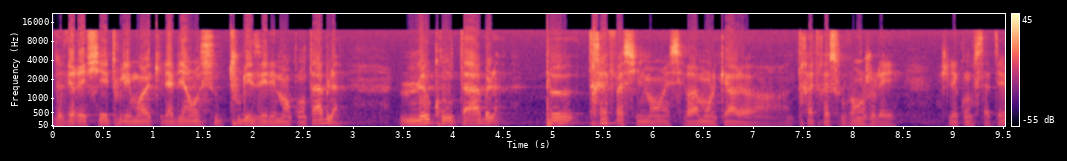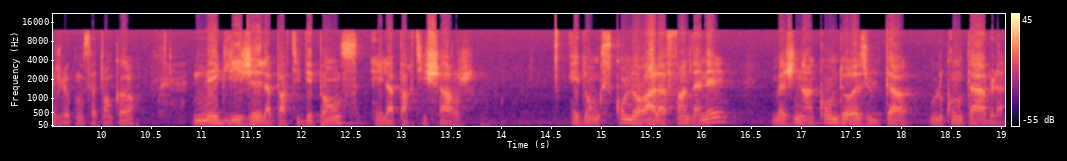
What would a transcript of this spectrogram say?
de vérifier tous les mois qu'il a bien reçu tous les éléments comptables, le comptable peut très facilement, et c'est vraiment le cas très très souvent, je l'ai constaté, je le constate encore, négliger la partie dépenses et la partie charge. Et donc ce qu'on aura à la fin de l'année, imaginez un compte de résultat où le comptable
